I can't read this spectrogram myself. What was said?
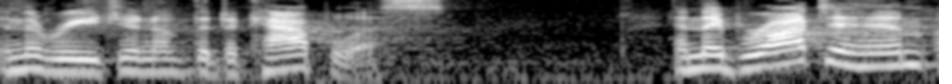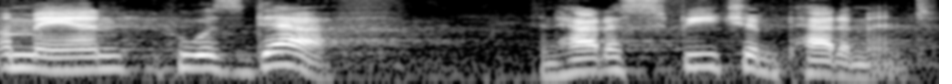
in the region of the Decapolis. And they brought to him a man who was deaf and had a speech impediment.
